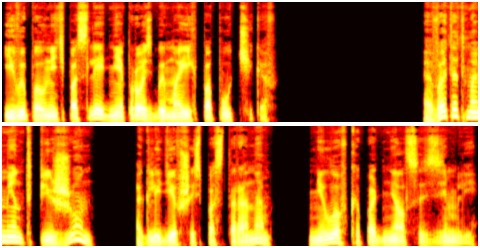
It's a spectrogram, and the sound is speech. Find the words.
и выполнить последние просьбы моих попутчиков. В этот момент пижон, оглядевшись по сторонам, неловко поднялся с земли.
